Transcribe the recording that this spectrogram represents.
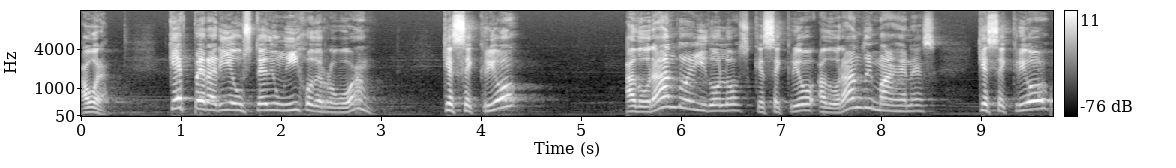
Ahora, ¿qué esperaría usted de un hijo de Roboán? Que se crió adorando ídolos, que se crió adorando imágenes, que se crió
